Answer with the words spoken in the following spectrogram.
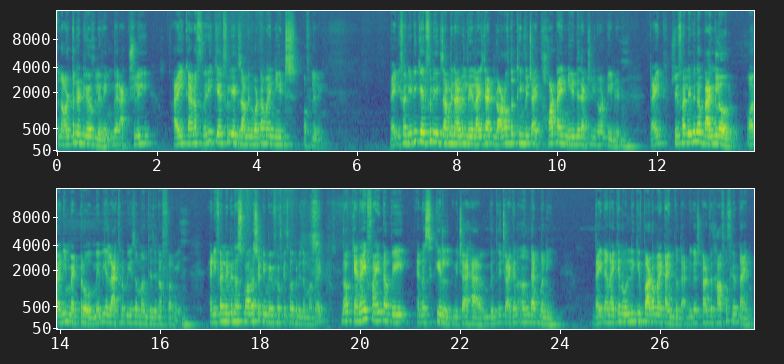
an alternate way of living where actually i kind of very carefully examine what are my needs of living? Right? If i really carefully examine i will realize that a lot of the thing which i thought i need is actually not needed mm-hmm. right? So if i live in a bangalore or any metro maybe a lakh rupees a month is enough for me mm-hmm. And if i live in a smaller city maybe 50000 rupees a month right? Now can i find a way and a skill which i have with which i can earn that money right? And i can only give part of my time to that. You can start with half of your time.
